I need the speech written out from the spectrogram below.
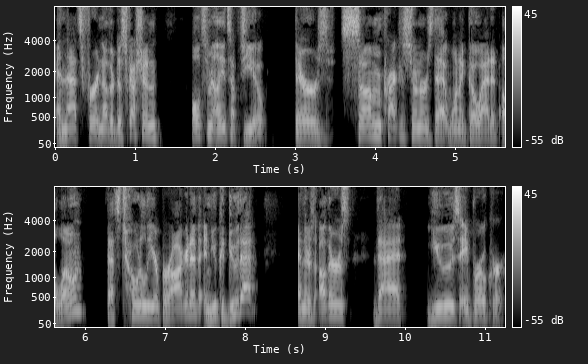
And that's for another discussion. Ultimately, it's up to you. There's some practice owners that want to go at it alone. That's totally your prerogative. And you could do that. And there's others that use a broker.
